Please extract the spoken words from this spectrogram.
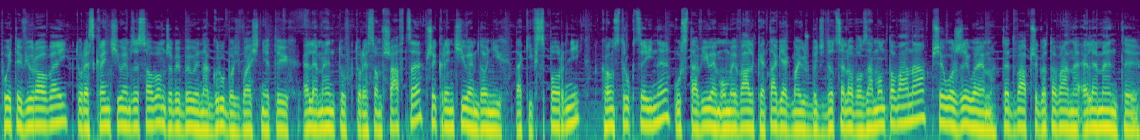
płyty wiórowej, które skręciłem ze sobą, żeby były na grubość właśnie tych elementów, które są w szafce. Przykręciłem do nich taki wspornik, konstrukcyjny. Ustawiłem umywalkę tak, jak ma już być docelowo zamontowana. Przyłożyłem te dwa przygotowane elementy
